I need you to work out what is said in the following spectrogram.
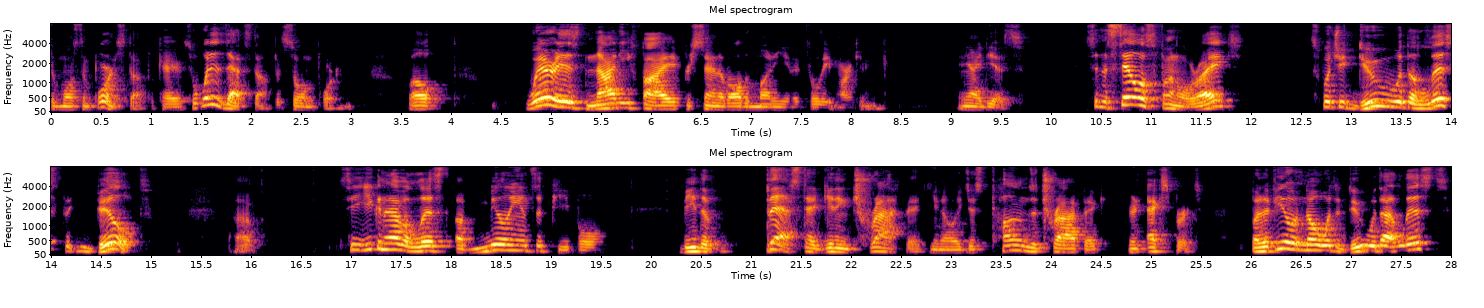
The most important stuff, okay? So, what is that stuff that's so important? Well, where is 95% of all the money in affiliate marketing? Any ideas? It's in the sales funnel, right? It's what you do with a list that you build. Uh, see, you can have a list of millions of people, be the best at getting traffic, you know, just tons of traffic. You're an expert. But if you don't know what to do with that list,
